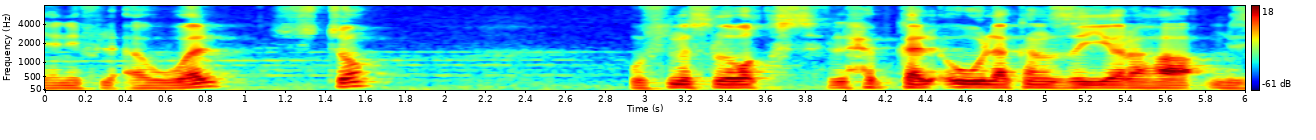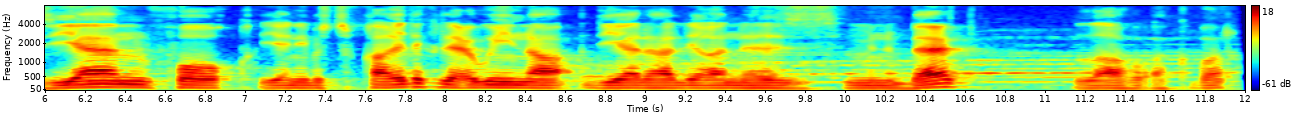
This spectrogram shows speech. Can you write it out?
يعني في الأول شفتوا وفي نفس الوقت الحبكة الأولى كنزيرها مزيان الفوق يعني باش تبقى غير داك العوينة ديالها اللي غنهز من بعد. الله أكبر.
